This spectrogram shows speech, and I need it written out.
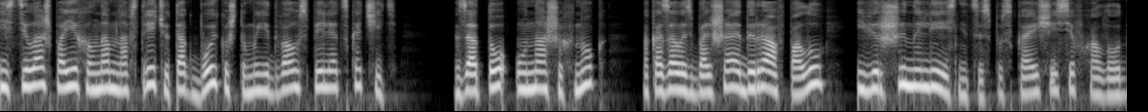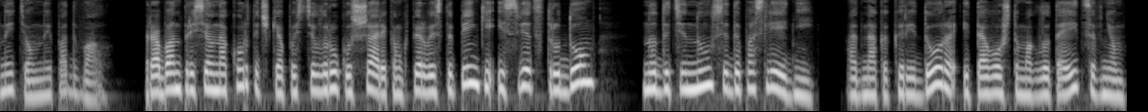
и стеллаж поехал нам навстречу так бойко, что мы едва успели отскочить. Зато у наших ног оказалась большая дыра в полу и вершина лестницы, спускающейся в холодный темный подвал. Рабан присел на корточки, опустил руку с шариком к первой ступеньке, и свет с трудом, но дотянулся до последней. Однако коридора и того, что могло таиться в нем,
